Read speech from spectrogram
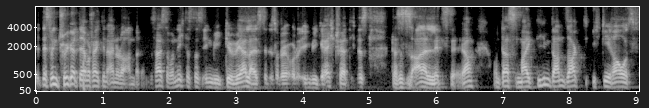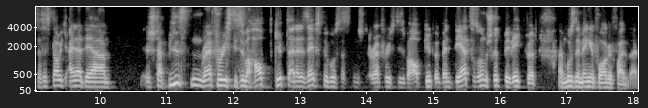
deswegen triggert der wahrscheinlich den einen oder anderen. Das heißt aber nicht, dass das irgendwie gewährleistet ist oder, oder irgendwie gerechtfertigt ist. Das ist das allerletzte, ja. Und dass Mike Dean dann sagt, ich gehe raus, das ist, glaube ich, einer der stabilsten Referees, die es überhaupt gibt, einer der selbstbewusstesten Referees, die es überhaupt gibt. Und wenn der zu so einem Schritt bewegt wird, dann muss eine Menge vorgefallen sein.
